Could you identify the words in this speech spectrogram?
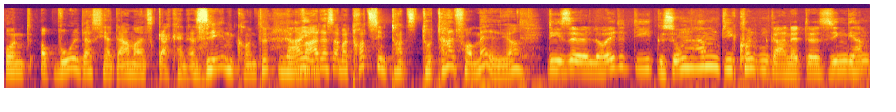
Und obwohl das ja damals gar keiner sehen konnte, Nein. war das aber trotzdem to total formell, ja. Diese Leute, die gesungen haben, die konnten gar nicht äh, singen. Die, haben,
